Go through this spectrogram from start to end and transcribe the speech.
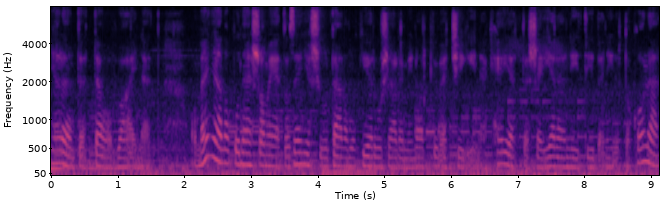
jelentette a Wynet. A megállapodás, amelyet az Egyesült Államok Jeruzsálemi Nagykövetségének helyettese jelenlétében írtak alá,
